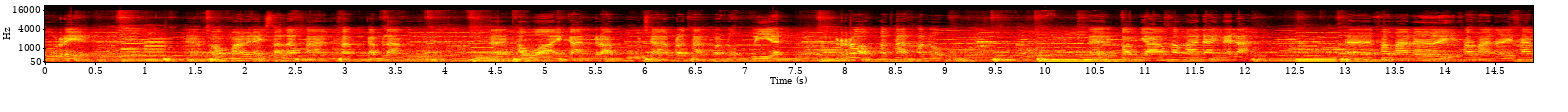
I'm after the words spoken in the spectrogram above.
บุเรศของมหาวิทยาลัยสารคามครับกำลังถวายการรำบูชาพระธาตุพนมเวียน รอบพระธาตุพนมกองยาวเข้ามาได้ไหมล่ะ เออเข้ามาเลยเข้ามาเลยครับ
